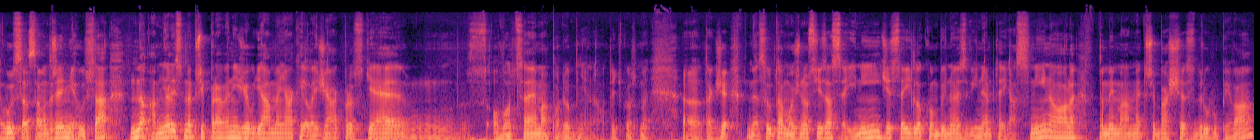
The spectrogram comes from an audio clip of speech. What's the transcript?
husa, samozřejmě husa. No a měli jsme připravený, že uděláme nějaký ležák prostě mm, s ovocem a podobně. No. Teďko jsme, eh, takže jsou tam možnosti zase jiný, že se jídlo kombinuje s vínem, to je jasný, no ale my máme třeba šest druhů piva,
